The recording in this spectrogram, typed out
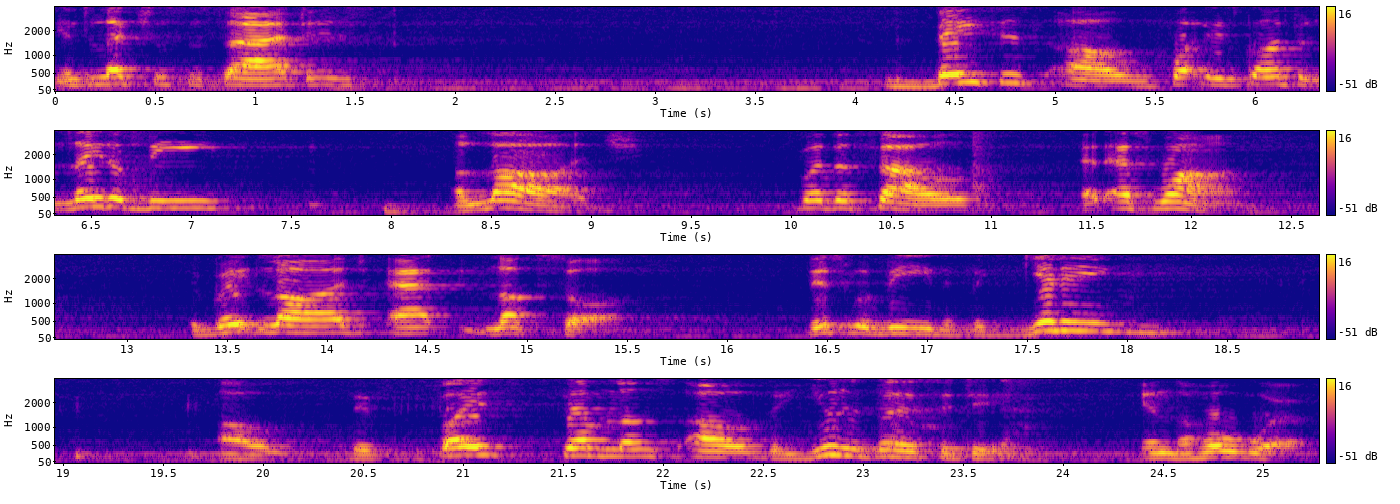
intellectual societies, the basis of what is going to later be a lodge further south at Aswan the great lodge at Luxor. This will be the beginning of the first semblance of the university in the whole world.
